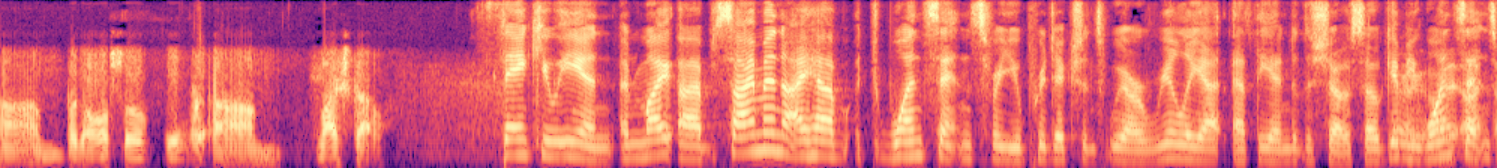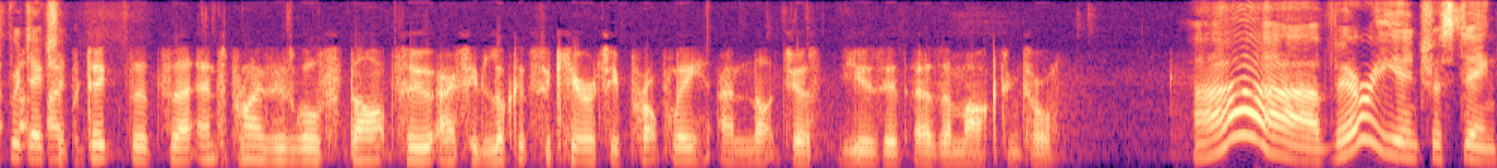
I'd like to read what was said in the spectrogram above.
um, but also for um, lifestyle. Thank you, Ian. And my uh, Simon, I have one sentence for you. Predictions. We are really at, at the end of the show, so give me one I, sentence I, prediction. I, I predict that uh, enterprises will start to actually look at security properly and not just use it as a marketing tool. Ah, very interesting.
